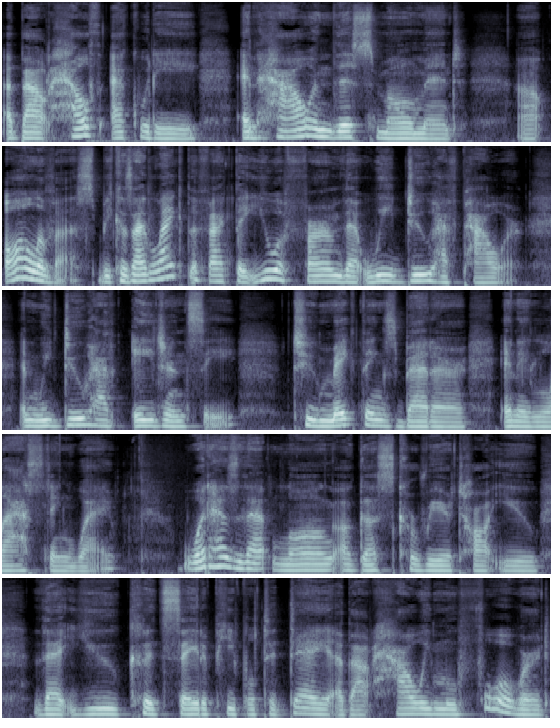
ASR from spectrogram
about health equity and how, in this moment, uh, all of us, because I like the fact that you affirm that we do have power and we do have agency to make things better in a lasting way. What has that long, august career taught you that you could say to people today about how we move forward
